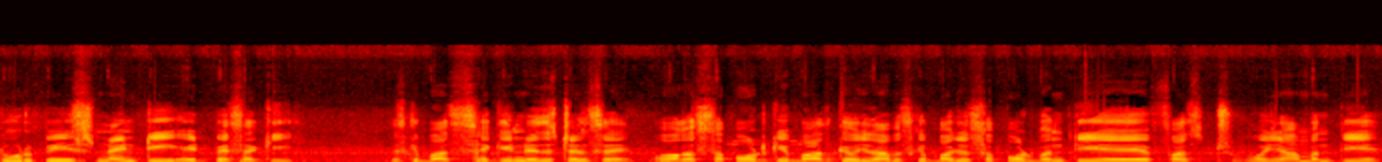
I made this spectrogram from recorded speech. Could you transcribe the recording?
टू रुपीज़ नाइन्टी एट पैसा की। इसके बाद सेकेंड रेजिस्टेंस है। और अगर सपोर्ट की बात करें जनाब, इसके बाद जो सपोर्ट बनती है फ़र्स्ट वो यहाँ बनती है।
